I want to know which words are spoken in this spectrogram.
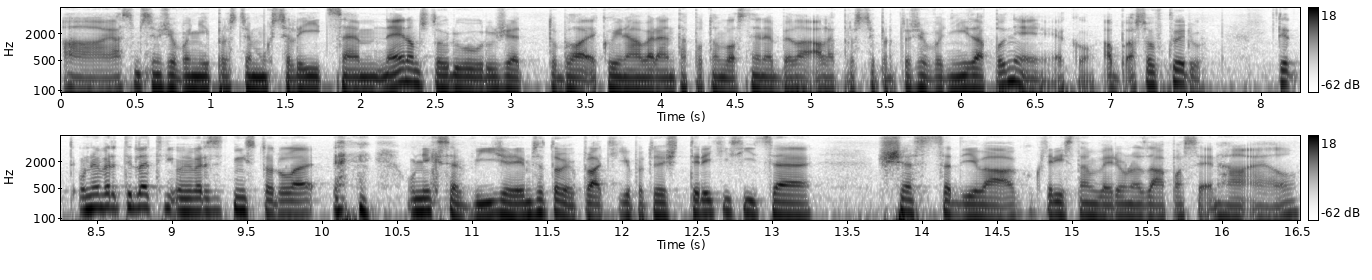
a já si myslím, že oni prostě museli jít sem, nejenom z toho důvodu, že to byla jako jiná varianta, potom vlastně nebyla, ale prostě protože oni ji zaplnějí jako, a, a jsou v klidu. Ty, ty, univer, tyhle ty univerzitní stodole, u nich se ví, že jim se to vyplatí, protože 4600 diváků, kteří se tam vejdou na zápasy NHL,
